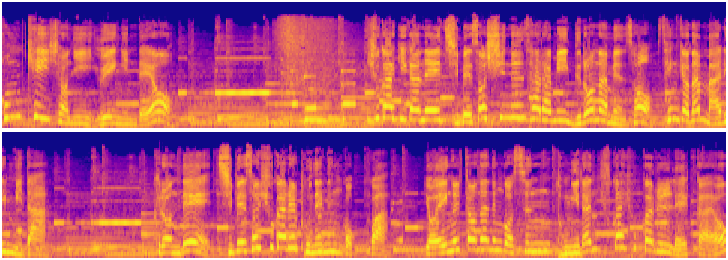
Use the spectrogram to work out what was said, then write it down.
홈케이션이 유행인데요. 휴가 기간에 집에서 쉬는 사람이 늘어나면서 생겨난 말입니다. 그런데 집에서 휴가를 보내는 것과 여행을 떠나는 것은 동일한 휴가 효과를 낼까요?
